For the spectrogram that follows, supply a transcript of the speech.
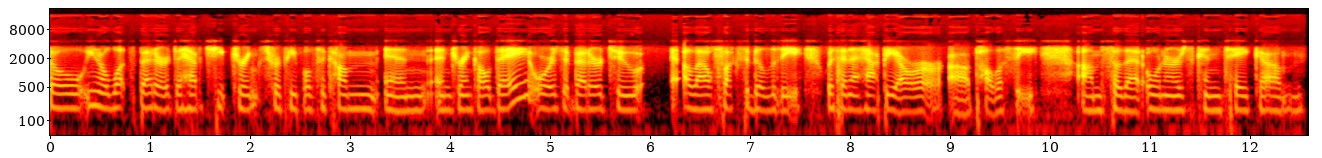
So, you know, what's better to have cheap drinks for people to come and, and drink all day, or is it better to allow flexibility within a happy hour uh, policy um, so that owners can take um,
